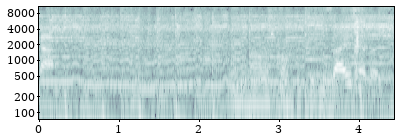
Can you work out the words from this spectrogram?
نه. سعید نوشت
